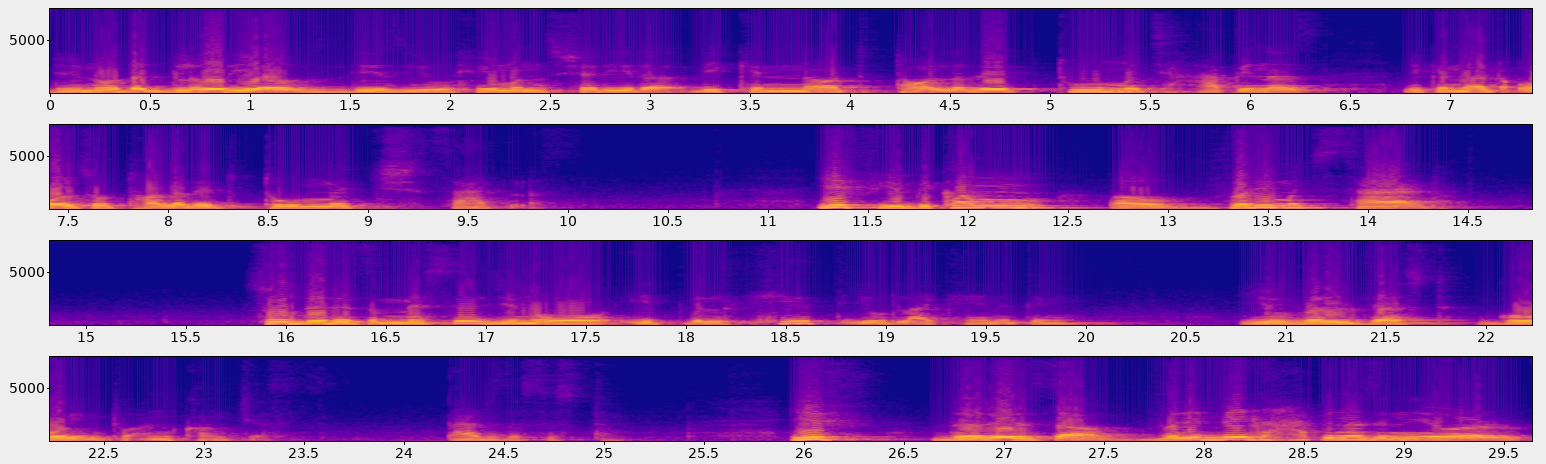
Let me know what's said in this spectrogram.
Do you know the glory of this human sharira? We cannot tolerate too much happiness. We cannot also tolerate too much sadness. If you become uh, very much sad, So there is a message, you know, it will hit you like anything. You will just go into unconscious. That is the system. If there is a very big happiness in your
